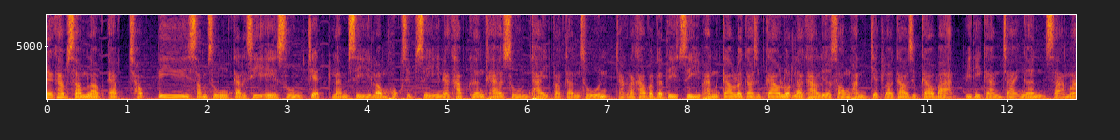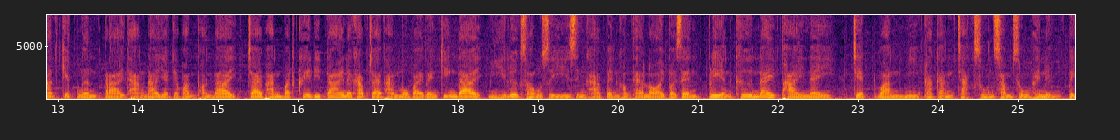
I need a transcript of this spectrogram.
นะครับสำหรับแอป s h อ p e e Samsung Galaxy A07 แรม4รอม64 นะครับ เครื่องแท้ศูนย์ไทยประกันศูนย์จากราคาปกติ 4,999 ลดราคาเหลือ 2,799 บาท วิธีการจ่ายเงินสามารถเก็บเงินปลายทางได้อยากจะผ่อนผ่อนได้ จ่ายผ่านบัตรเครดิตได้นะครับ จ่ายผ่านโมบายแบงกิ้งได้ มีให้เลือก 2 สี สินค้าเป็นของแท้ 100%เปลี่ยนคืนได้ภายใน 7 วันมีประกันจากศูนย์ซัมซุงให้ 1 ปี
